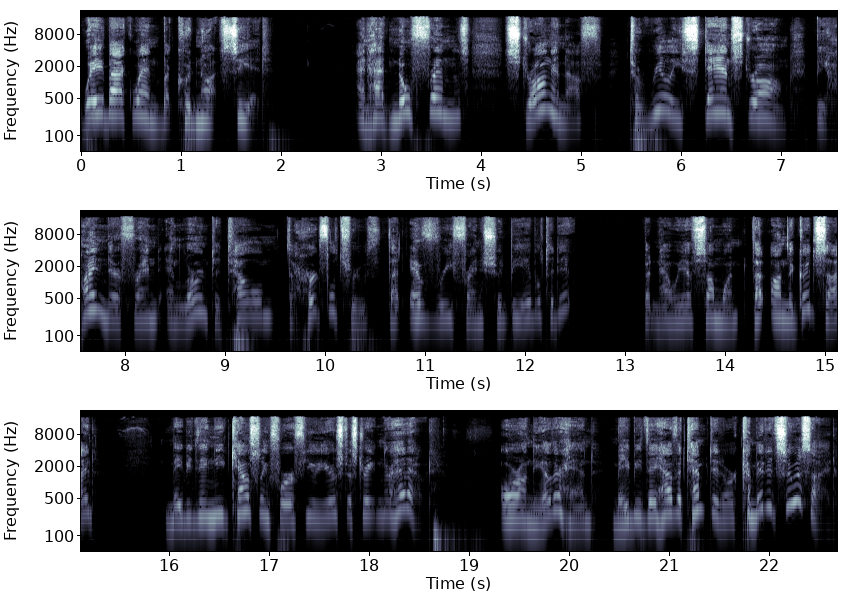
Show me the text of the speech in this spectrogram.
way back when, but could not see it, and had no friends strong enough to really stand strong behind their friend and learn to tell them the hurtful truth that every friend should be able to do. But now we have someone that, on the good side, maybe they need counseling for a few years to straighten their head out. Or on the other hand, maybe they have attempted or committed suicide.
